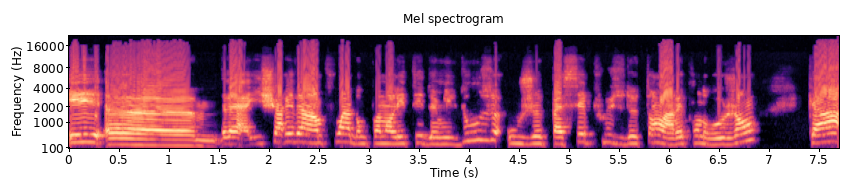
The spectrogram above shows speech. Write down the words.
Et euh, je suis arrivée à un point donc pendant l'été 2012 où je passais plus de temps à répondre aux gens qu'à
